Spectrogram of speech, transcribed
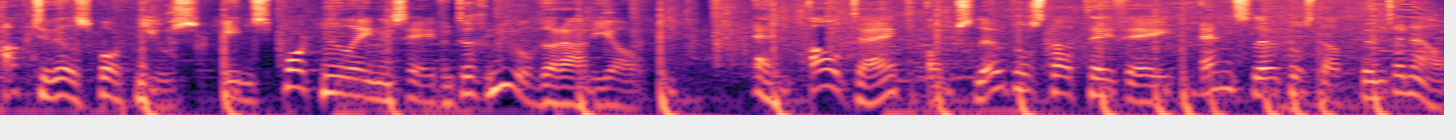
Actueel sportnieuws in Sport 071 nu op de radio. En altijd op Sleutelstad TV en sleutelstad.nl.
